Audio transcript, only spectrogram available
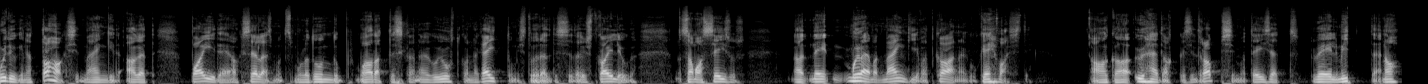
muidugi nad tahaksid mängida, aga et Paide jaoks selles mõttes mulle tundub, vaadates ka nagu juhtkonna käitumist võrreldes seda just Kaljuga, samas seisus. Nad, need mõlemad mängivad ka nagu kehvasti. aga ühed hakkasid rapsima, teised veel mitte, noh,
